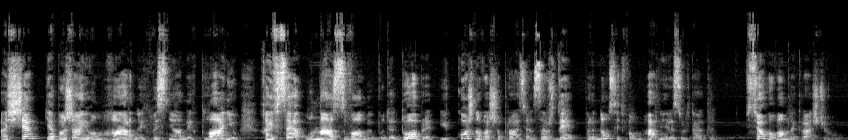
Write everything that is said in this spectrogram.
А ще я бажаю вам гарних весняних планів. Хай все у нас з вами буде добре, і кожна ваша праця завжди приносить вам гарні результати. Всього вам найкращого!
